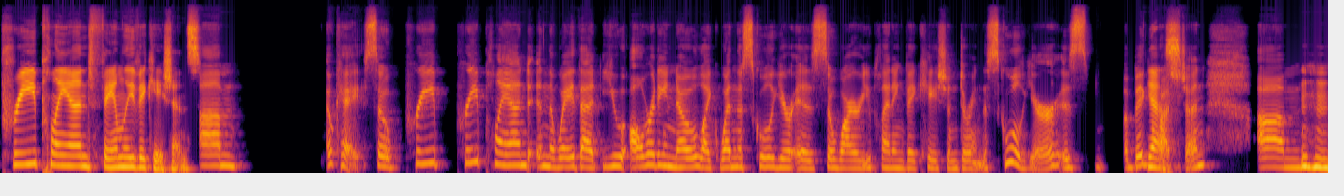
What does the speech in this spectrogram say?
pre-planned family vacations. Um okay, so pre pre-planned in the way that you already know like when the school year is, so why are you planning vacation during the school year is a big Yes. question. Um hmm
